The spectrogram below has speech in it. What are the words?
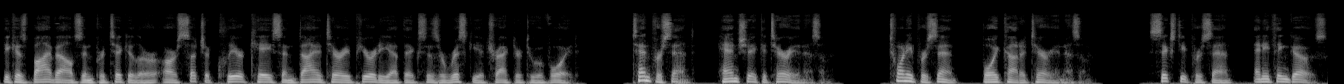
because bivalves in particular are such a clear case and dietary purity ethics is a risky attractor to avoid. 10% Handshakeitarianism. 20% Boycottitarianism. 60% Anything goes.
